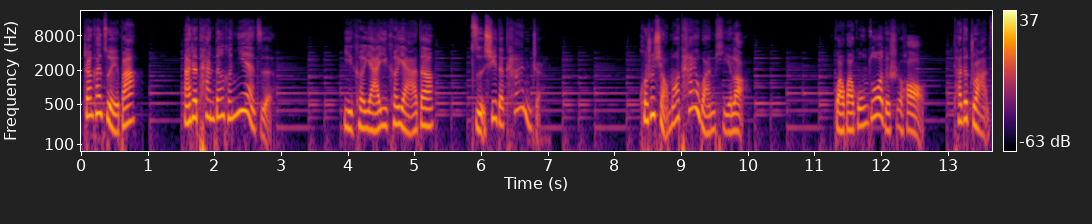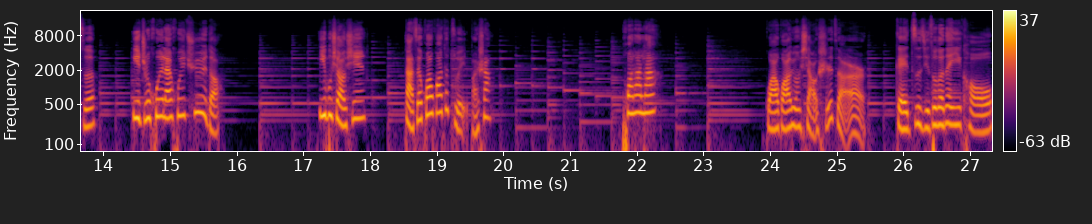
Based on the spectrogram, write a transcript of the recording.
张开嘴巴，拿着探灯和镊子，一颗牙一颗牙的仔细的看着。可是小猫太顽皮了，呱呱工作的时候，它的爪子一直挥来挥去的，一不小心打在呱呱的嘴巴上。哗啦啦！呱呱用小石子儿给自己做的那一口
